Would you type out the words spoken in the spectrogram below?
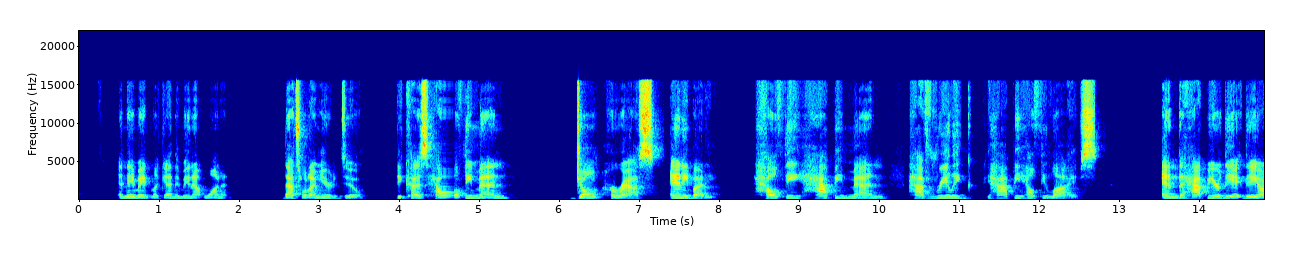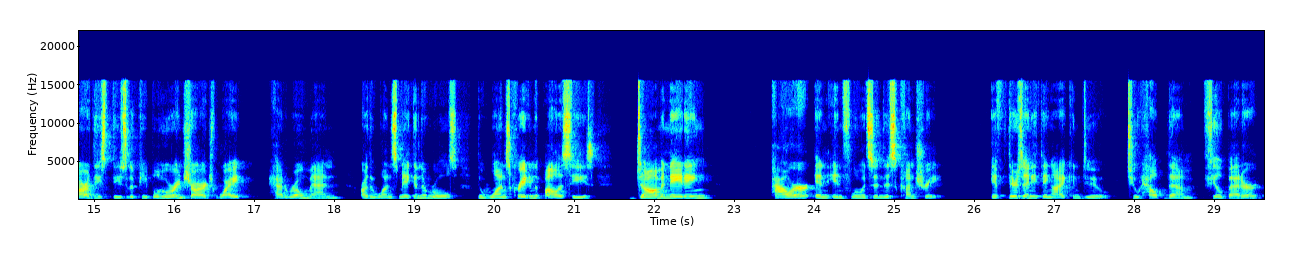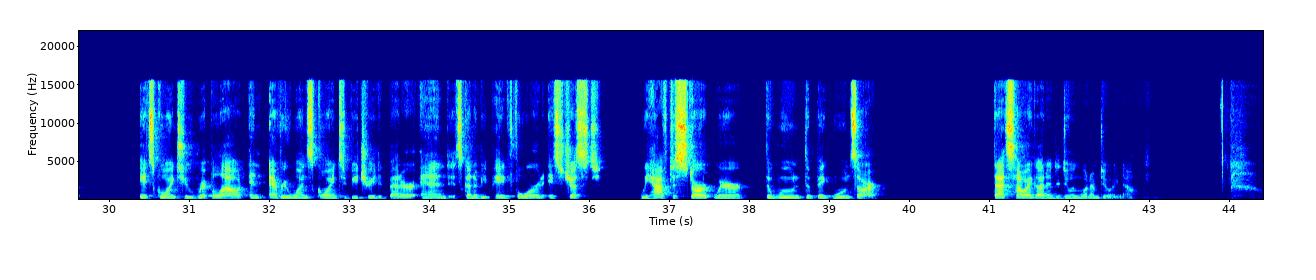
and they may again they may not want it that's what i'm here to do because healthy men don't harass anybody healthy happy men have really happy, healthy lives. And the happier they, they are, these, these are the people who are in charge, white, hetero men are the ones making the rules, the ones creating the policies, dominating power and influence in this country. If there's anything I can do to help them feel better, it's going to ripple out and everyone's going to be treated better and it's going to be paid forward. It's just, we have to start where the wound, the big wounds are that's how I got into doing what I'm doing now.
